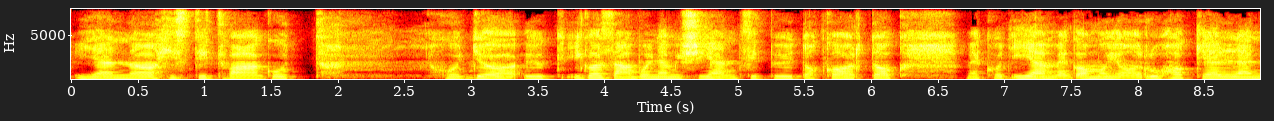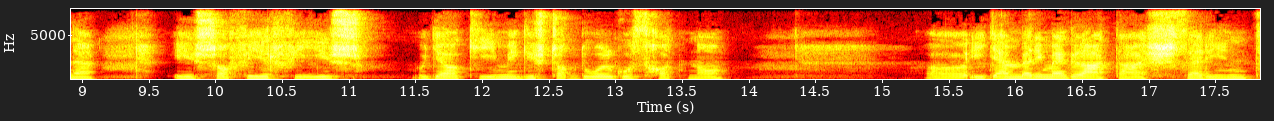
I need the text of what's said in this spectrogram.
ilyen hisztit vágott, hogy ők igazából nem is ilyen cipőt akartak, meg hogy ilyen meg amolyan ruha kellene, és a férfi is, ugye, aki mégiscsak dolgozhatna, így emberi meglátás szerint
